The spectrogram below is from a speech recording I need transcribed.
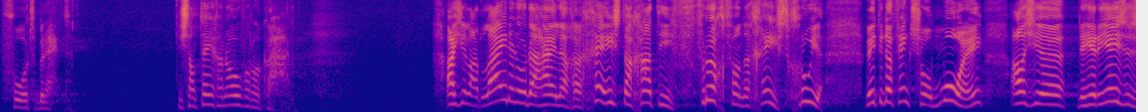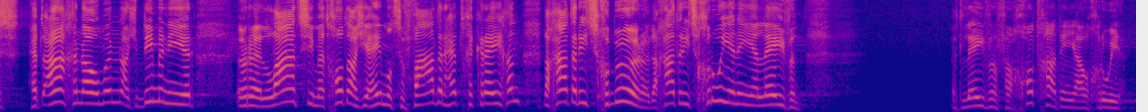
voortbrengt. Die staan tegenover elkaar. Als je laat leiden door de Heilige Geest, dan gaat die vrucht van de Geest groeien. Weet u, dat vind ik zo mooi. Als je de Heer Jezus hebt aangenomen, als je op die manier een relatie met God als je hemelse vader hebt gekregen, dan gaat er iets gebeuren. Dan gaat er iets groeien in je leven. Het leven van God gaat in jou groeien.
